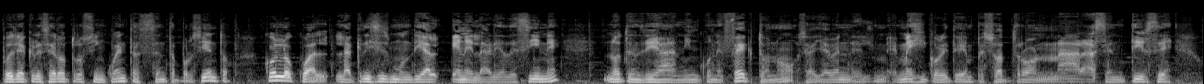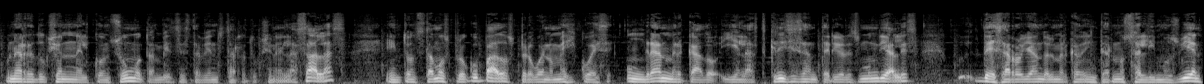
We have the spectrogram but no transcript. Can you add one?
podría crecer otro 50-60%, con lo cual la crisis mundial en el área de cine no tendría ningún efecto, ¿no? O sea, ya ven, el, México ahorita ya empezó a tronar, a sentirse una reducción en el consumo, también se está viendo esta reducción en las salas, entonces estamos preocupados, pero bueno, México es un gran mercado y en las crisis anteriores mundiales, desarrollando el mercado interno, salimos bien.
